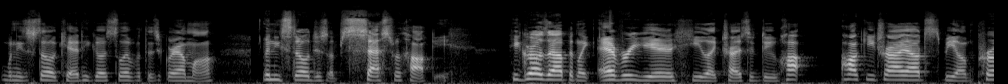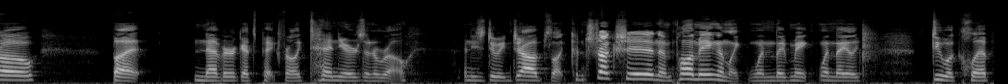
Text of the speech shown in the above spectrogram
when he's still a kid. He goes to live with his grandma, and he's still just obsessed with hockey. He grows up and like every year he like tries to do ho- hockey tryouts to be on pro, but never gets picked for like 10 years in a row. And he's doing jobs like construction and plumbing and like when they make when they like do a clip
